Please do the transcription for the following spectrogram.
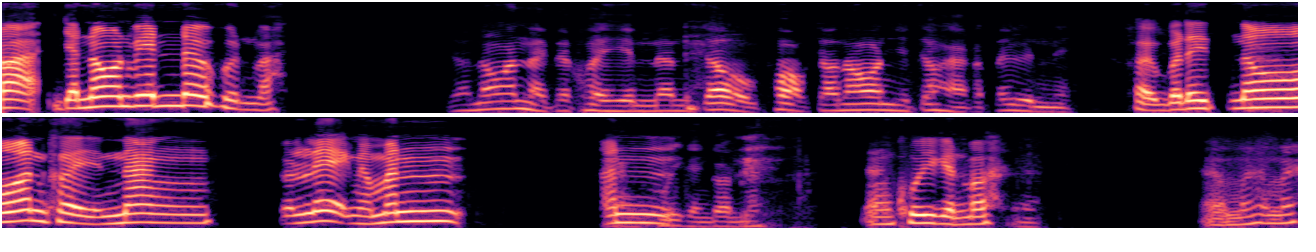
ว่าอย่านอนเว้นเด้อเพิ่นว่าอย่านอนน่ะแต่ข่อยเห็นนั่นเจ้าพอกเจ้านอนอยู่เจ้าหากระตื้นนี่ข่อยบ่ได้นอนข่อยนั่งตอนแรกน่ะมัน อันคุยกันก่อนนะ นั่งคุยกันบ่เออเอามามา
